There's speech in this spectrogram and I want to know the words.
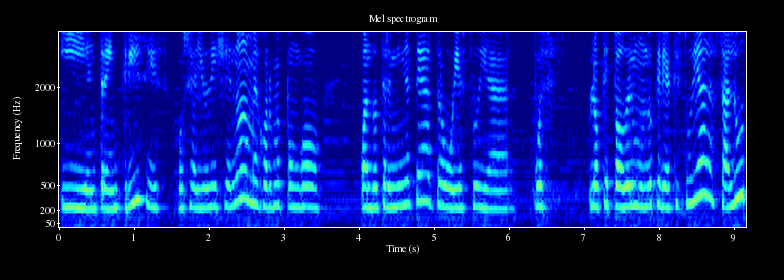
y entré en crisis. O sea, yo dije, no, mejor me pongo, cuando termine teatro voy a estudiar, pues, lo que todo el mundo quería que estudiara, salud.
